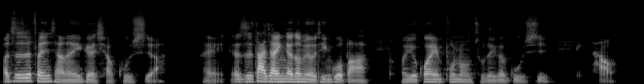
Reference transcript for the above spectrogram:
啊，这是分享的一个小故事啊，哎，但是大家应该都没有听过吧？哦，有关于布农族的一个故事。好。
